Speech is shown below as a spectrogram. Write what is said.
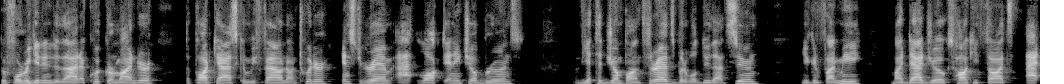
Before we get into that, a quick reminder the podcast can be found on Twitter, Instagram at Locked NHL Bruins. I've yet to jump on threads, but we'll do that soon. You can find me my dad jokes, hockey thoughts at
